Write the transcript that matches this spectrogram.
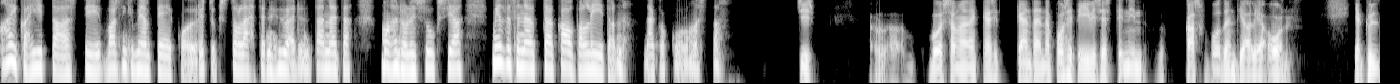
aika hitaasti, varsinkin meidän PK-yritykset on lähtenyt hyödyntämään näitä mahdollisuuksia. Miltä se näyttää kaupan liiton näkökulmasta? Voisi sanoa, että kääntäen tämän positiivisesti, niin kasvupotentiaalia on. Ja kyllä,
